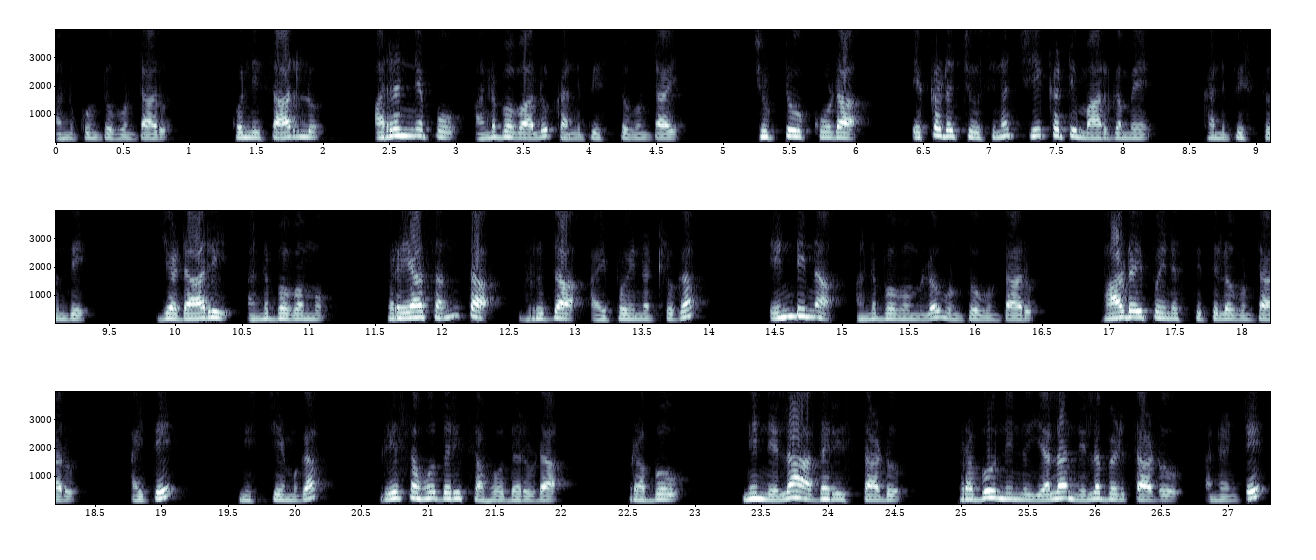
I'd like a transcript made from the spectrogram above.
అనుకుంటూ ఉంటారు. కొన్నిసార్లు అరణ్యపు అనుభవాలు కనిపిస్తూ ఉంటాయి. చుట్టూ కూడా ఎక్కడ చూసినా చీకటి మార్గమే కనిపిస్తుంది. జడారి అనుభవము ప్రయాసంతా వృధా అయిపోయినట్లుగా ఎండిన అనుభవంలో ఉంటూ ఉంటారు. పాడైపోయిన స్థితిలో ఉంటారు. అయితే నిశ్చయముగా ప్రియ సహోదరి సహోదరుడా ప్రభు నిన్నెలా ఆదరిస్తాడు? ప్రభు నిన్ను ఎలా నిలబెడతాడు? అనంటే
